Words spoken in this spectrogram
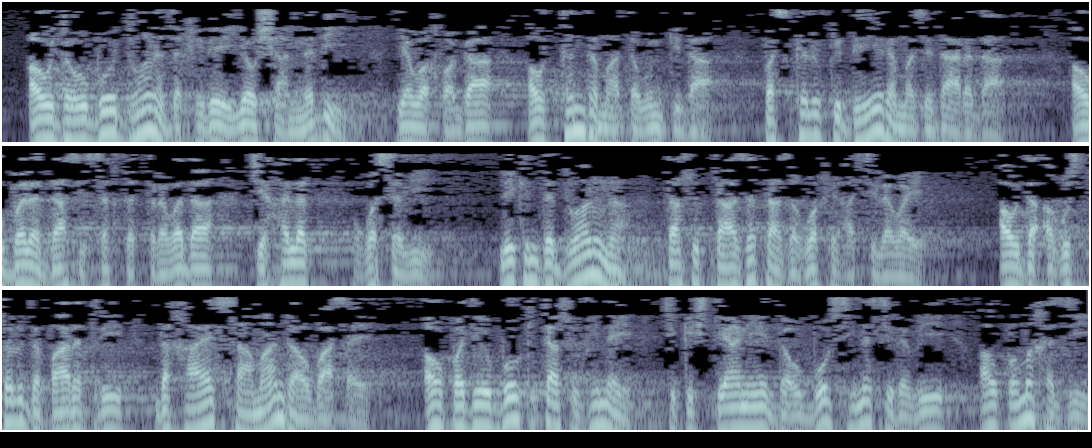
او د اوبو دوانه ذخیره یو شان نه دی یو خوګه او تند ماتون کی دا پس کلو کی ډیره مزیدار ده او بل داسې سخت تروه ده چې حلق غوسوي لیکن د دوانو نه تاسو تازه تازه غوخه حاصلوي او د اغوستلو د پاره تری د خایس سامان راو باسي او په دې وبو کې تاسو وینئ چې کشتیانی د وبو سینه سیروي او په مخ ځي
